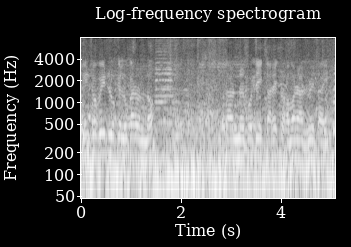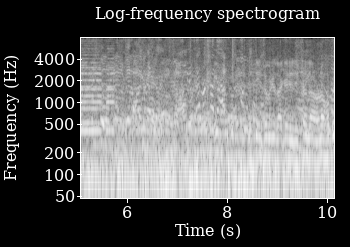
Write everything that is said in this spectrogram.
তিনশো ফিট লোকে লোকারণ্য। কারণের প্রতি তার একটু রহমান আসবে, তাই তিনশো ফিটে তাকে রেজিস্ট্রেশন দাঁড়ানো হবে।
